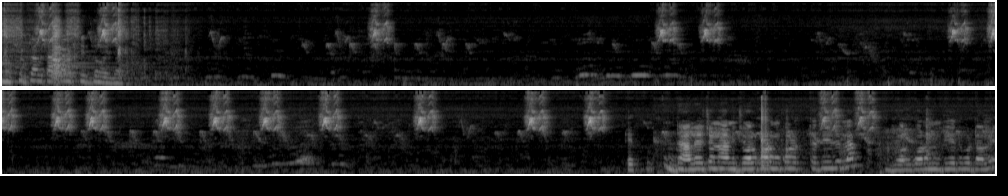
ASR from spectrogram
মুসুর ডাল তাড়াতাড়ি সিদ্ধ হয়ে যাবে। ডালের জন্য আমি জল গরম করতে দিয়ে দিলাম। জল গরম দিয়ে দেবো ডালে।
